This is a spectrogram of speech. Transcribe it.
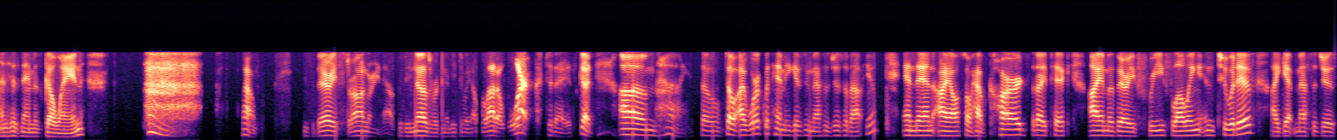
and his name is Gawain. wow, He's very strong right now because he knows we're going to be doing a lot of work today. It's good. Um, so so I work with him. He gives me messages about you, and then I also have cards that I pick. I am a very free flowing intuitive. I get messages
